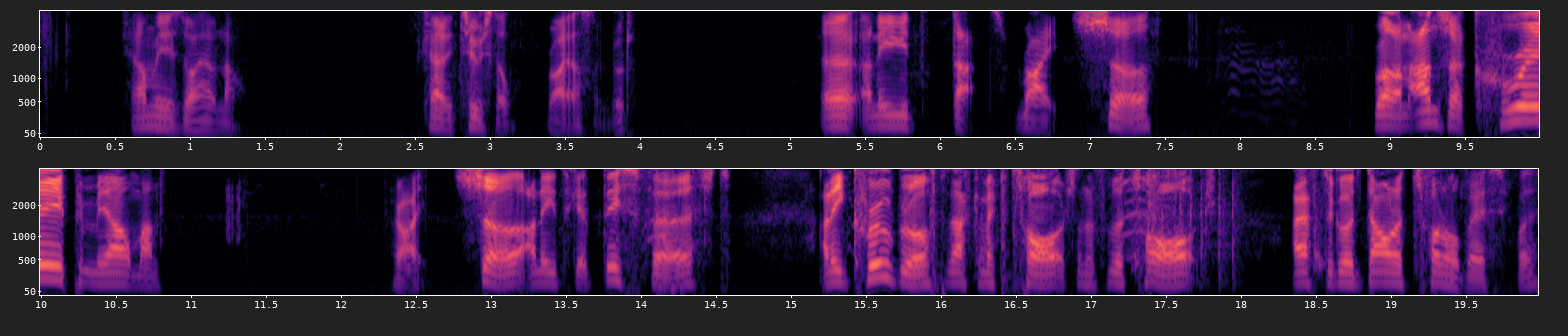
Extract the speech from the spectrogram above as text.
Okay, how many do I have now? Okay, I need two still. Right, that's not good. Uh, I need that. Right, so... Well, them ants are creeping me out, man. Right, so I need to get this first. I need crude rope, and I can make a torch, and then from the torch, I have to go down a tunnel, basically.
